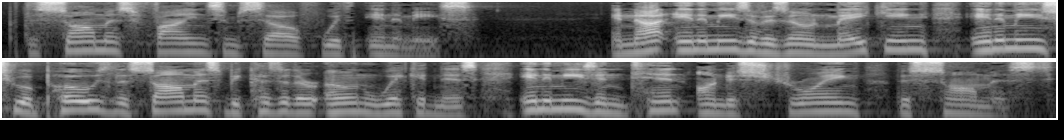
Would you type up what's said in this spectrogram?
But the psalmist finds himself with enemies. And not enemies of his own making, enemies who oppose the psalmist because of their own wickedness, enemies intent on destroying the psalmist.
